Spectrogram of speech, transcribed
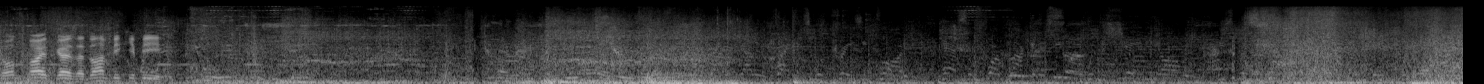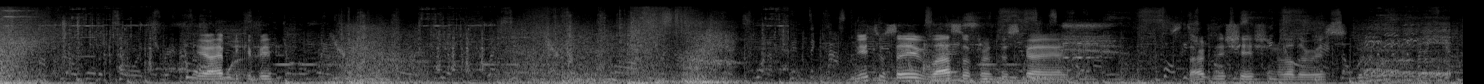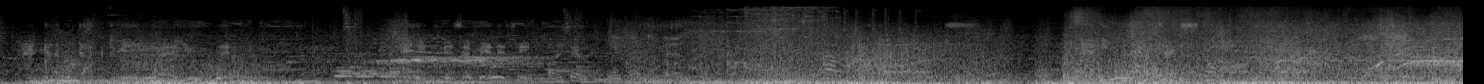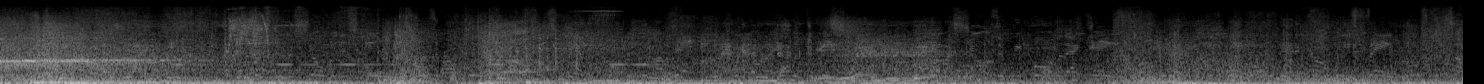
Don't fight, guys. I don't have BKB. Need to save Lasso from this guy. Start initiation with other ways. Invisibility.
